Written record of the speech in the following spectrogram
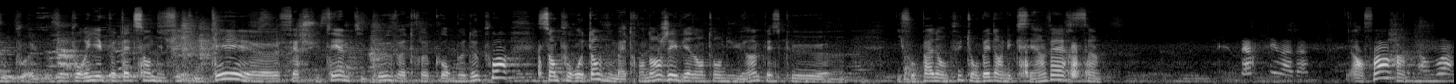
vous, pour- vous pourriez peut-être sans difficulté euh, faire chuter un petit peu votre courbe de poids, sans pour autant vous mettre en danger, bien entendu, hein, parce que euh, il faut pas non plus tomber dans l'excès inverse. Merci, madame. Au revoir. Au revoir.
